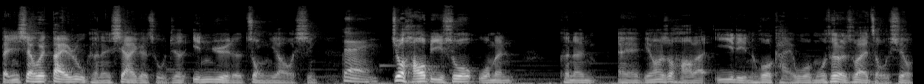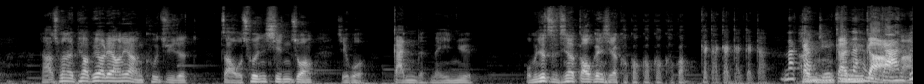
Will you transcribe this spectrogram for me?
等一下会带入可能下一个主就是音乐的重要性，对，就好比说我们可能诶、比方说好了，伊林或凯沃模特儿出来走秀，然后穿的漂漂亮亮，GUCCI 的早春新装，结果干的没音乐，我们就只听到高跟鞋，咵咵咵咵咵咵，嘎嘎嘎嘎嘎嘎，很尴尬嘛，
